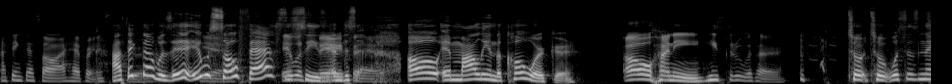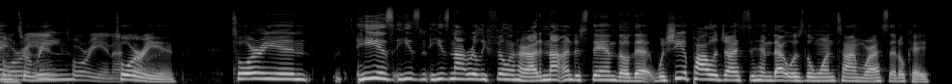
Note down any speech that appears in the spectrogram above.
I think that's all I have for insecure. I think that was it. It was Yeah. so fast It this was season. very And this- fast. Oh, and Molly and the coworker. Oh, honey, he's through with her. To, to, what's his name? Taurean. Taurean. Taurean. Taurean. He is. He's. He's not really feeling her. I did not understand though that when she apologized to him, that was the one time where I said, "Okay,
